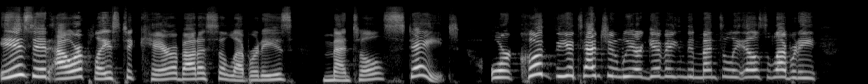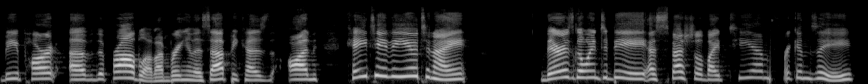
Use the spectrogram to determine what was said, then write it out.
is it our place to care about a celebrity's mental state? Or could the attention we are giving the mentally ill celebrity be part of the problem? I'm bringing this up because on KTVU tonight, there is going to be a special by TM freaking Z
